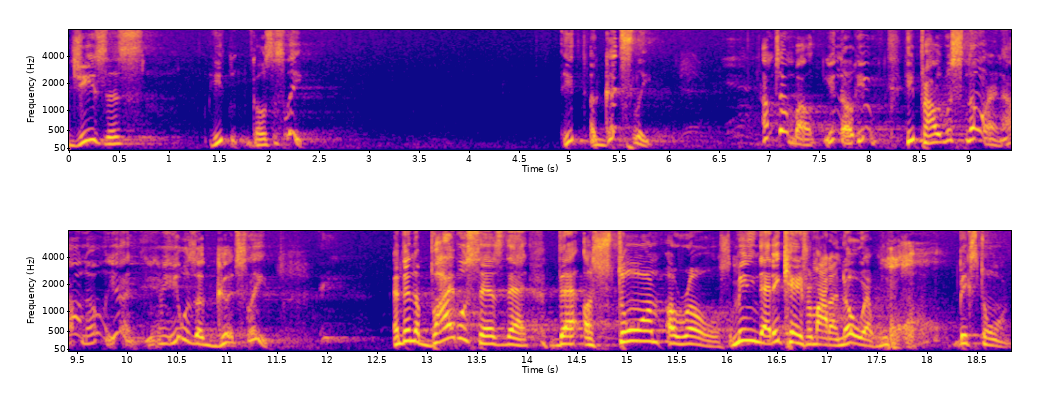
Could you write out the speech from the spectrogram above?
Jesus he goes to sleep. He a good sleep. I'm talking about, you know, he, he probably was snoring. I don't know. Yeah, I mean, it was a good sleep. And then the Bible says that, that a storm arose, meaning that it came from out of nowhere. Big storm.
